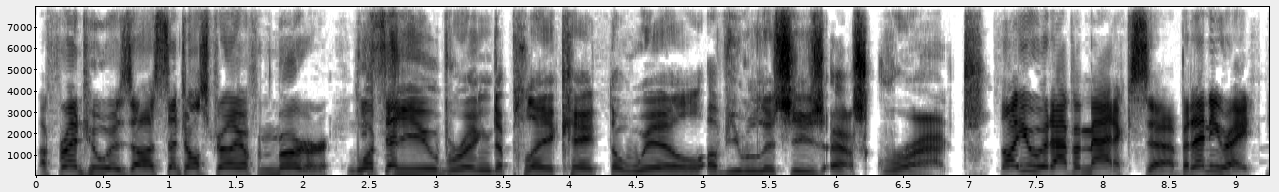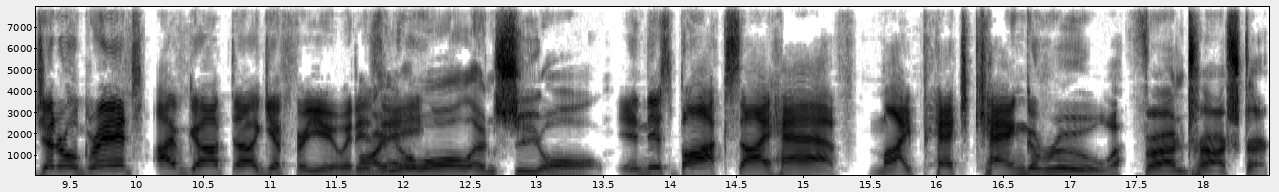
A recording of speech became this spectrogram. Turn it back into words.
a friend who was uh, sent to Australia for murder. He What sent- do you bring to placate the will of Ulysses S. Grant? Thought you would Appomattox, sir. But any rate, General Grant, I've got uh, a gift for you. It is I a- know all and see all. In this box, I have my pet kangaroo. Fantastic.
